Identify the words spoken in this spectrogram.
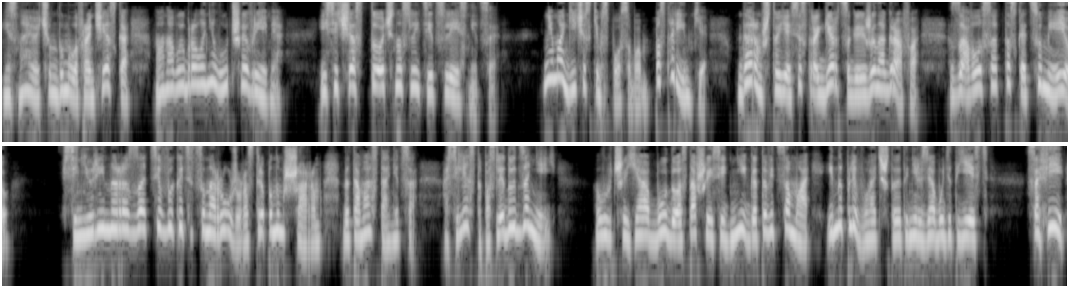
Не знаю, о чем думала Франческа, но она выбрала не лучшее время. И сейчас точно слетит с лестницы. Не магическим способом, по старинке. Даром, что я сестра герцога и жена графа. За волосы оттаскать сумею. Синьорина Розатти выкатится наружу растрепанным шаром, да там и останется, а Селеста последует за ней. Лучше я буду оставшиеся дни готовить сама и наплевать, что это нельзя будет есть. «Софи!»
